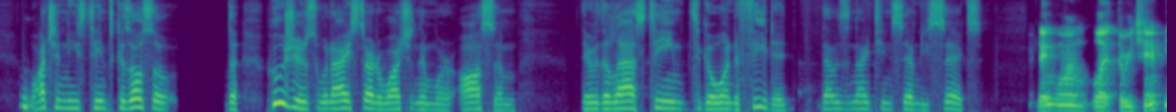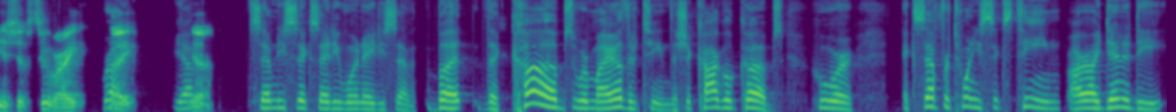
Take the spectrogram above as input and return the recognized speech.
watching these teams? Because also, the Hoosiers, when I started watching them, were awesome. They were the last team to go undefeated. That was 1976. They won what three championships too, right? Right. Like, Yep. Yeah. 76, 81, 87. But the Cubs were my other team, the Chicago Cubs, who were, except for 2016, our identity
